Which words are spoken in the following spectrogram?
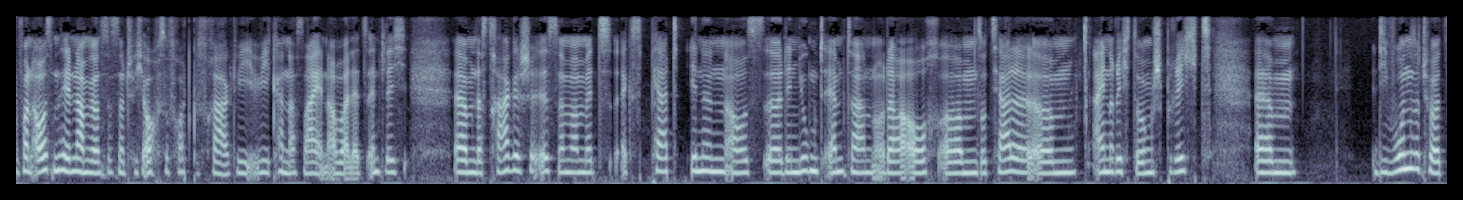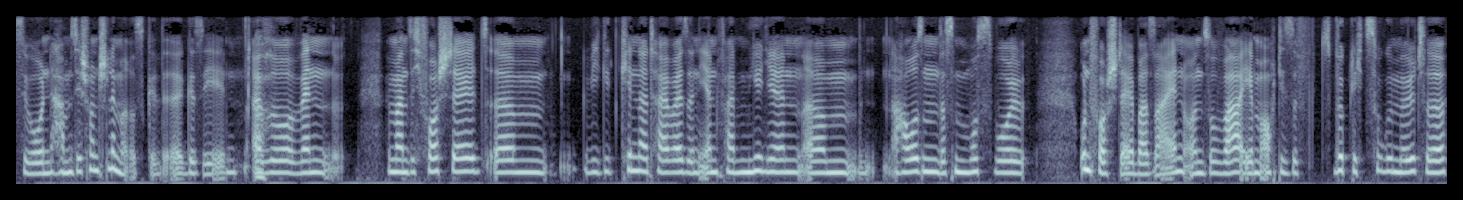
von außen hin haben wir uns das natürlich auch sofort gefragt, wie, wie kann das sein? Aber letztendlich ähm, das Tragische ist, wenn man mit ExpertInnen aus äh, den Jugendämtern oder auch ähm, Sozialeinrichtungen ähm, spricht, ähm, die Wohnsituation haben sie schon Schlimmeres ge äh, gesehen. Also Ach. wenn wenn man sich vorstellt, ähm, wie Kinder teilweise in ihren Familien ähm, hausen, das muss wohl unvorstellbar sein. Und so war eben auch diese wirklich zugemüllte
